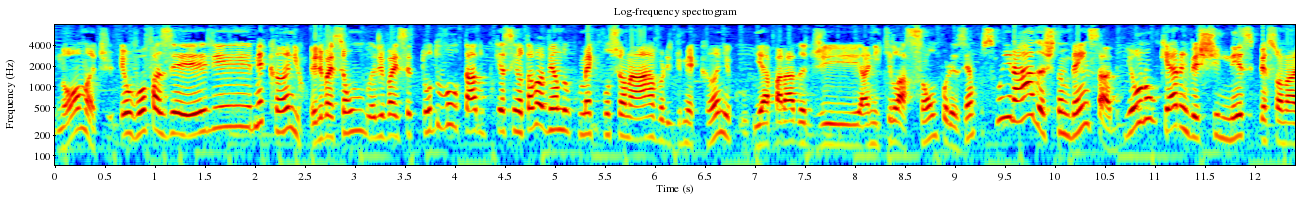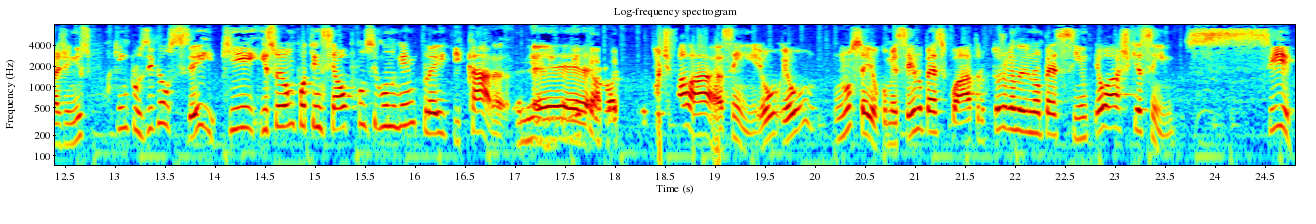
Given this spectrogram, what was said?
Nomad, eu vou fazer ele mecânico. Ele vai ser um, ele vai ser todo voltado porque assim eu tava vendo como é que funciona a árvore de mecânico e a parada de aniquilação, por exemplo, são iradas também, sabe? E eu não quero investir nesse personagem nisso porque inclusive eu sei que isso é um potencial para um segundo gameplay. E cara, é é, vou te falar, assim, eu, eu não sei, eu comecei no PS4, tô jogando ele no PS5. Eu acho que assim, se.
